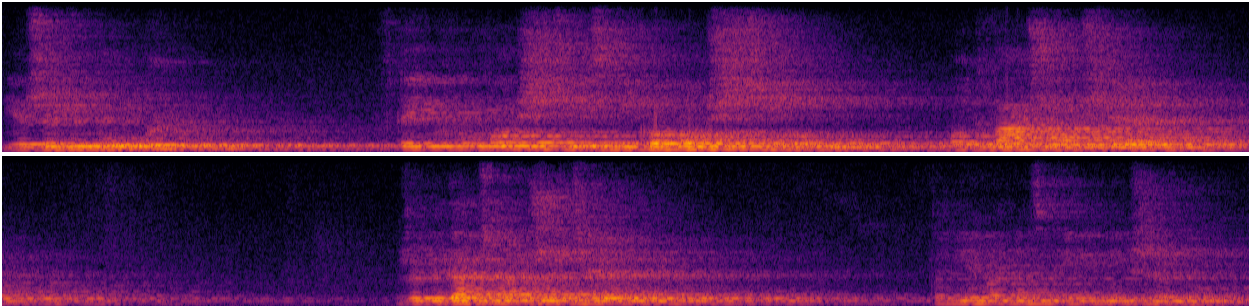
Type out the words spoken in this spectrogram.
Jeżeli Bóg w tej kruchości znikomości odważył się, żeby dać nam życie, to nie ma nic piękniejszego.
